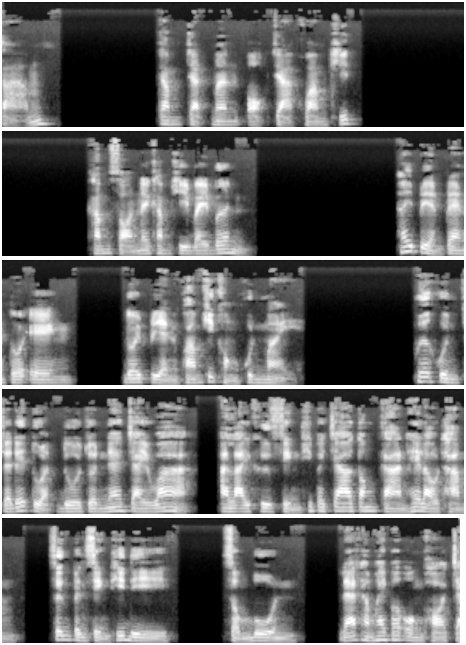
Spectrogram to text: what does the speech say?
3. กำจัดมันออกจากความคิดคำสอนในคัมภีร์ไบเบิล ให้เปลี่ยนแปลงตัวเอง โดยเปลี่ยนความคิดของคุณใหม่ เพื่อคุณจะได้ตรวจดูจนแน่ใจว่า อะไรคือสิ่งที่พระเจ้าต้องการให้เราทำซึ่งเป็นสิ่งที่ดี สมบูรณ์ และทำให้พระองค์พอใจ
